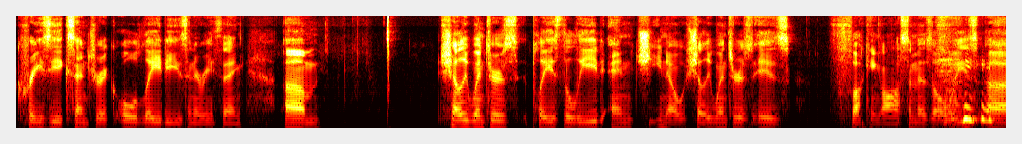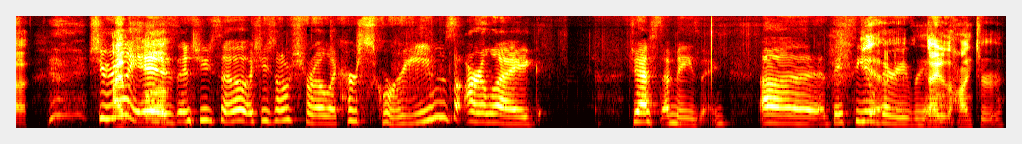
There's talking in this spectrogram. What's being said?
crazy eccentric old ladies and everything um Shelley Winters plays the lead and she, you know Shelley Winters is fucking awesome as always uh She really love is, and she's so she's so shrill. Like her screams are like just amazing. Uh, they feel yeah very real. Night of the Hunter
